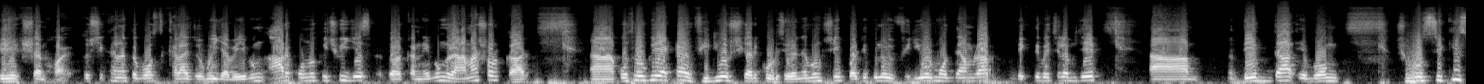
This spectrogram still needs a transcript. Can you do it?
ডিরেকশন হয়। তো সেখানে তো বস খেলা জমেই যাবে এবং আর কোনো কিছুই জাস্ট দরকার নেই এবং রানা সরকার কোথাও গিয়ে একটা ভিডিও শেয়ার করেছিলেন এবং সেই পার্টিকুলার ভিডিওর মধ্যে আমরা দেখতে পেয়েছিলাম যে দেবদা এবং শুভশ্রী কিস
